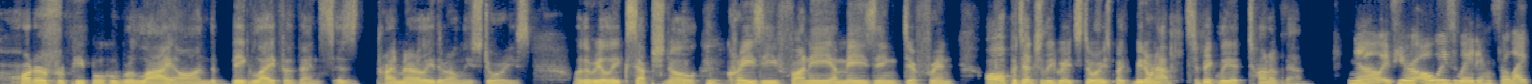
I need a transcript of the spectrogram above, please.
harder for people who rely on the big life events as primarily their only stories or the really exceptional, crazy, funny, amazing, different, all potentially great stories, but we don't have typically a ton of them. No, if you're always waiting for like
